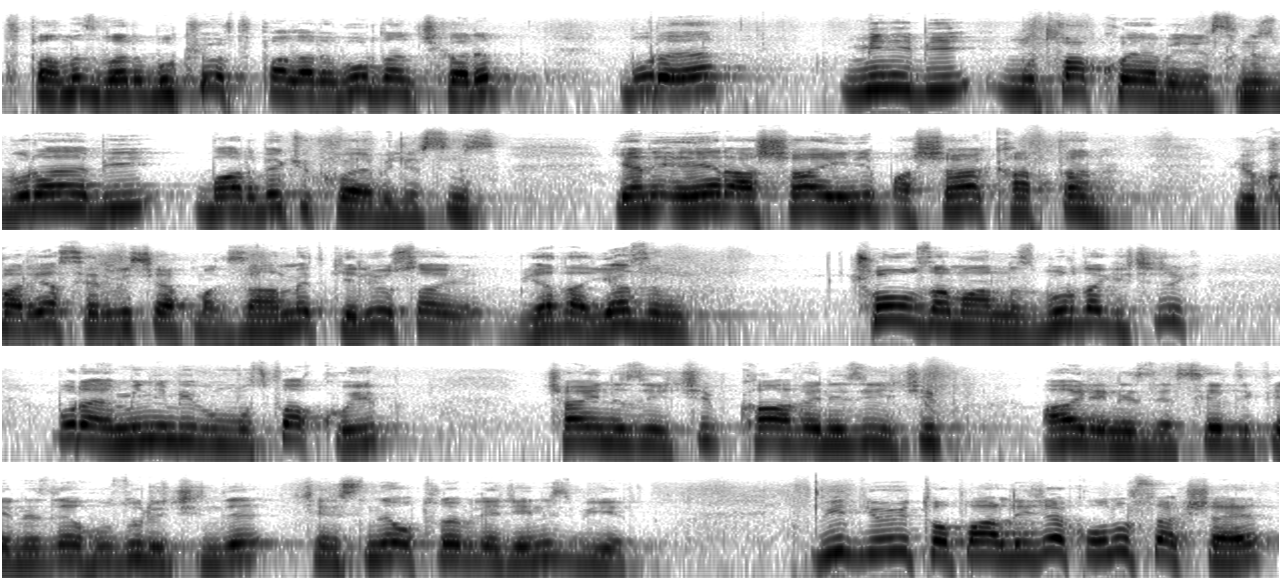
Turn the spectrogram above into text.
tıpamız var. Bu kör tıpaları buradan çıkarıp buraya mini bir mutfak koyabilirsiniz. Buraya bir barbekü koyabilirsiniz. Yani eğer aşağı inip aşağı kattan yukarıya servis yapmak zahmet geliyorsa ya da yazın çoğu zamanınız burada geçecek. Buraya mini bir mutfak koyup çayınızı içip kahvenizi içip ailenizle sevdiklerinizle huzur içinde içerisinde oturabileceğiniz bir yer. Videoyu toparlayacak olursak şayet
